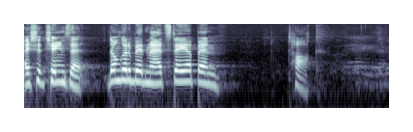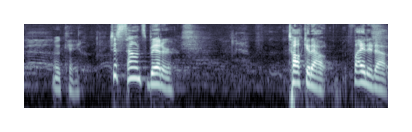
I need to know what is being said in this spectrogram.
I should change that. Don't go to bed mad, stay up and talk. Okay. Just sounds better. Talk it out, fight it out.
